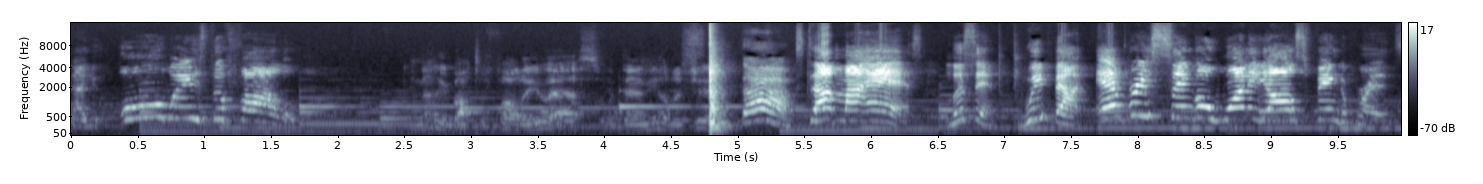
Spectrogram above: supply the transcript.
Now you always the follower. And now you're about to follow your ass with Danielle to jail. Stop! Stop my ass! Listen, we found every single one of y'all's fingerprints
